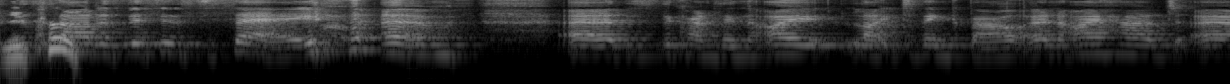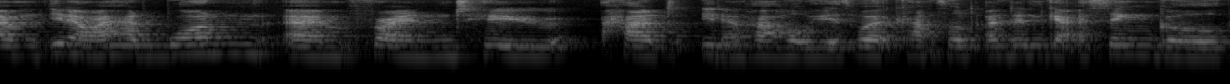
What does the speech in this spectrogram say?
You as could. sad as this is to say, um, uh, this is the kind of thing that I like to think about. And I had, um, you know, I had one um, friend who had, you know, her whole year's work cancelled and didn't get a single,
